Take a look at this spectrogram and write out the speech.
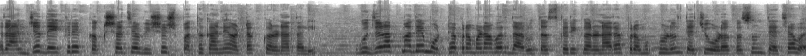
राज्य देखरेख कक्षाच्या विशेष पथकाने अटक करण्यात आली. गुजरातमध्ये मोठ्या प्रमाणावर दारू तस्करी करणारा प्रमुख म्हणून त्याची ओळख असून त्याच्यावर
